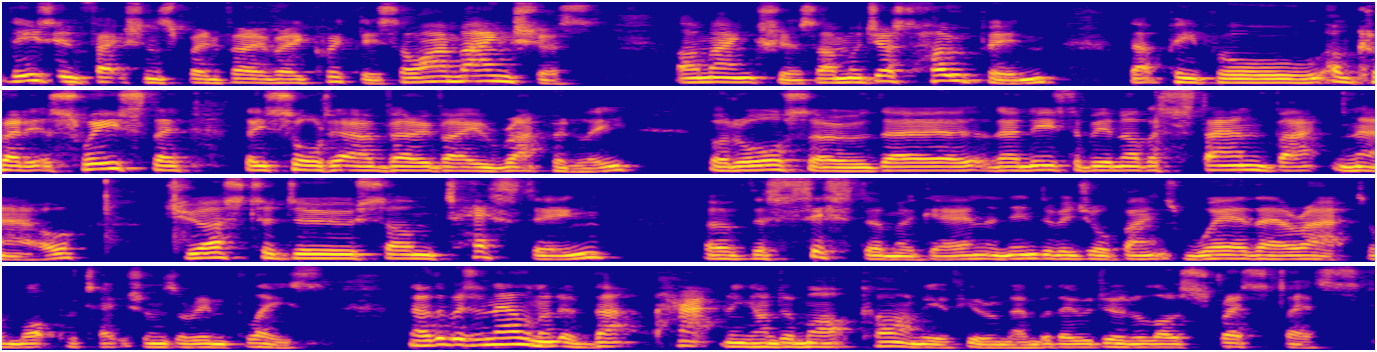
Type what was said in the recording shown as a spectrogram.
These infections spread very, very quickly. So I'm anxious. I'm anxious. I'm just hoping that people on Credit Suisse they they sort it out very, very rapidly. But also there there needs to be another stand back now just to do some testing of the system again and individual banks where they're at and what protections are in place. Now, there was an element of that happening under Mark Carney, if you remember. They were doing a lot of stress tests.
